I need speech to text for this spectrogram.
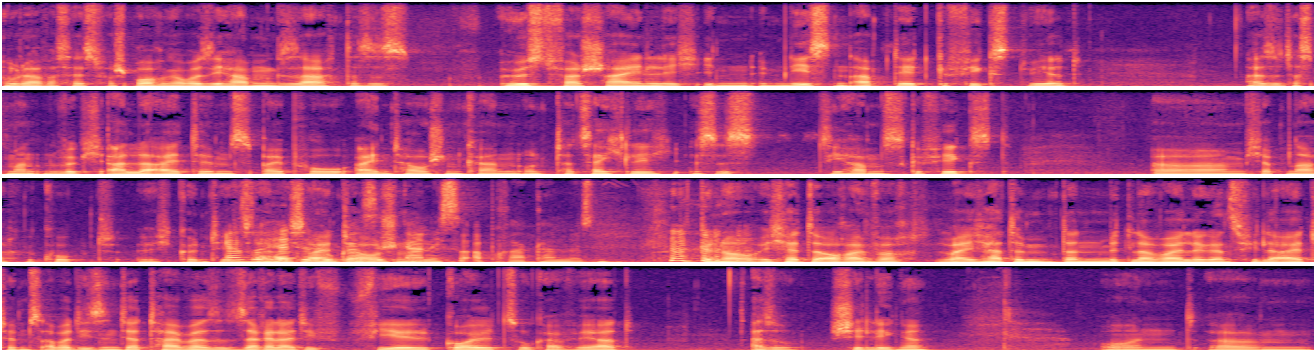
oder was heißt versprochen, aber sie haben gesagt, dass es höchstwahrscheinlich in, im nächsten Update gefixt wird. Also, dass man wirklich alle Items bei Poe eintauschen kann und tatsächlich, es ist, sie haben es gefixt. Ähm, ich habe nachgeguckt, ich könnte jetzt also alles hätte Lukas sich eintauschen. gar nicht so abrackern müssen. genau, ich hätte auch einfach, weil ich hatte dann mittlerweile ganz viele Items, aber die sind ja teilweise sehr relativ viel Gold sogar wert. Also Schillinge. Und ähm,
